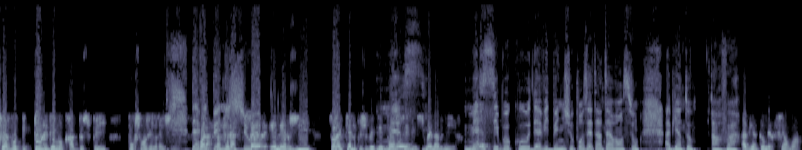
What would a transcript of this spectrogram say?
faire voter tous les démocrates de ce pays pour changer le régime. David voilà, ça c'est la seule énergie sur laquelle que je vais dépenser Merci. des semaines à venir. Merci beaucoup David Benichou pour cette intervention. À bientôt. Au revoir. À bientôt, merci, au revoir.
